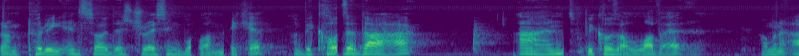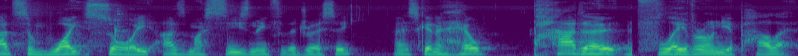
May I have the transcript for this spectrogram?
I'm putting inside this dressing while I make it. And because of that, and because I love it, I'm going to add some white soy as my seasoning for the dressing, and it's going to help pad out the flavor on your palate.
